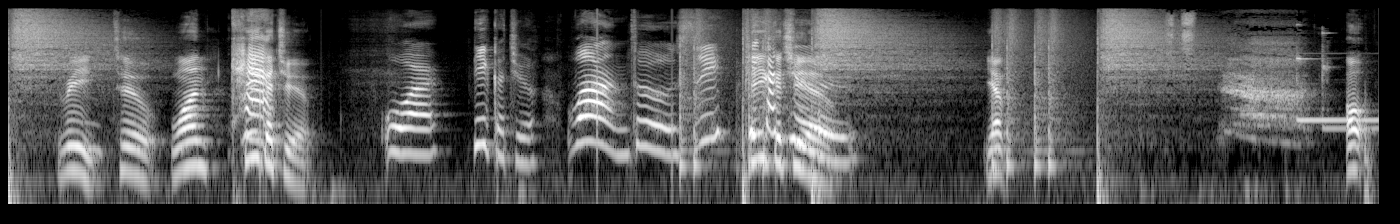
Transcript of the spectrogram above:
Three, two, one. Cat. Pikachu. Or Pikachu. One, two, three. Pikachu. Yep. Oh,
